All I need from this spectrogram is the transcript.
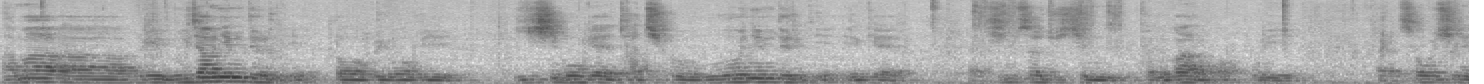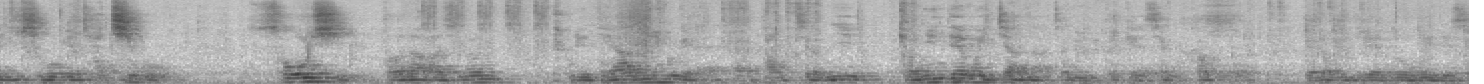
아마 아, 우리 의장님들이 또 그리고 우리 25개 자치구 의원님들이 이렇게 어, 힘써 주신 결과로 우리 어, 서울시는 25개 자치구 서울시 더 나아가서는 우리 대한민국의 어, 발전이 견인되고 있지 않나 저는 그렇게 생각하고 여러분들의 노고에 대해서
